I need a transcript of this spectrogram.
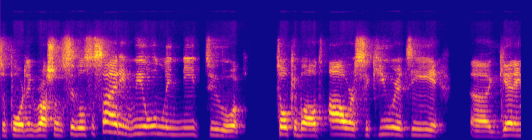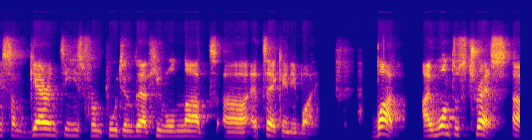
supporting Russian civil society. We only need to talk about our security, uh, getting some guarantees from Putin that he will not uh, attack anybody. But I want to stress uh,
